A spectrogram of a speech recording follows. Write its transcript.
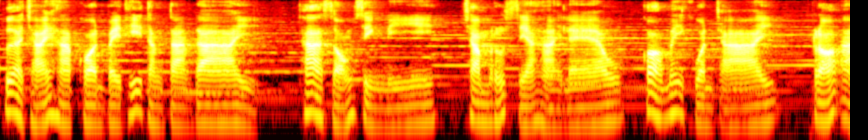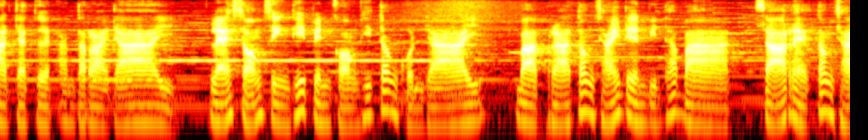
เพื่อใช้หาบคอนไปที่ต่างๆได้ ถ้าสองสิ่งนี้ชำรุดเสียหายแล้วก็ไม่ควรใช้ เพราะอาจจะเกิดอันตรายได้ และสองสิ่งที่เป็นของที่ต้องขนย้าย บาทพระต้องใช้เดินบินทบาท สาแรกต้องใช้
